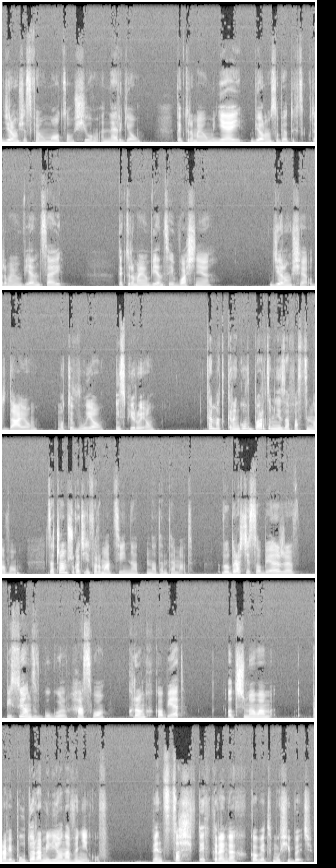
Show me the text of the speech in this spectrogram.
dzielą się swoją mocą, siłą, energią. Te, które mają mniej, biorą sobie od tych, które mają więcej. Te, które mają więcej, właśnie dzielą się, oddają, motywują, inspirują. Temat kręgów bardzo mnie zafascynował. Zaczęłam szukać informacji na, na ten temat. Wyobraźcie sobie, że wpisując w Google hasło krąg kobiet, otrzymałam prawie półtora miliona wyników. Więc coś w tych kręgach kobiet musi być.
